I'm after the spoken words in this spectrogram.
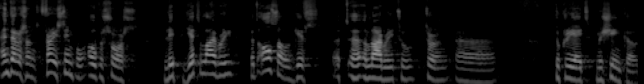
And there is a very simple open source libjit library that also gives a, a library to turn uh, to create machine code.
